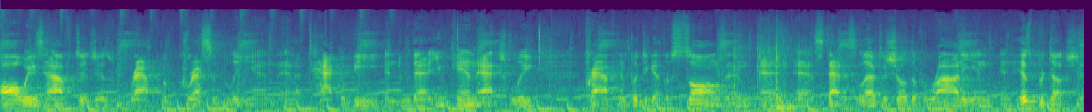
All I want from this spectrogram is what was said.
always have to just rap aggressively and, and attack a beat and do that. You can actually craft and put together songs and, and, and Selektah showed the variety in, in his production.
